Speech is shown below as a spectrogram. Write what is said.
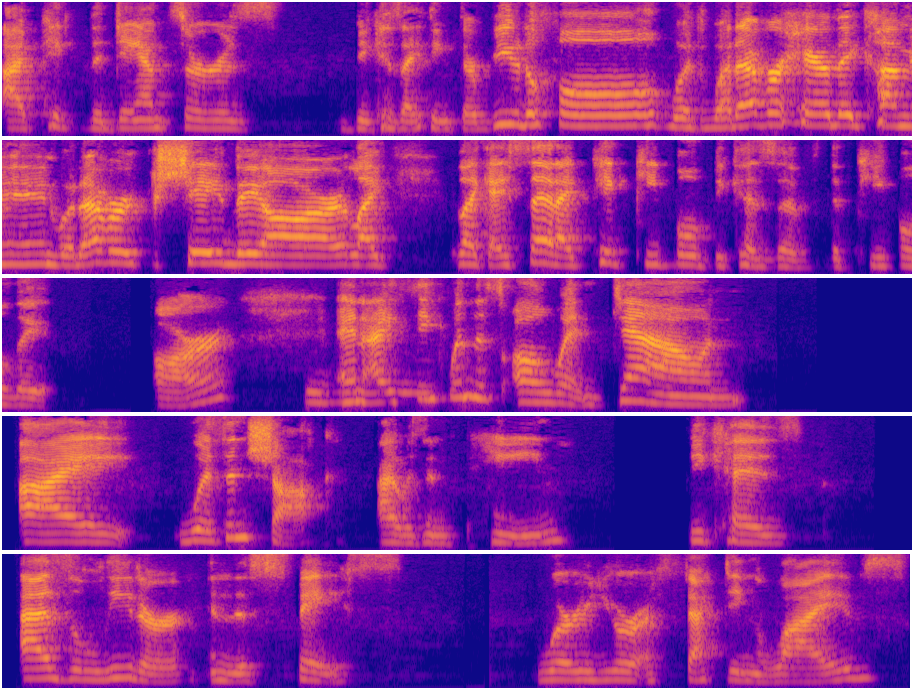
I picked the dancers because I think they're beautiful with whatever hair they come in, whatever shade they are. Like like I said, I pick people because of the people they are. Mm-hmm. And I think when this all went down, I was in shock. I was in pain because as a leader in this space where you're affecting lives,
